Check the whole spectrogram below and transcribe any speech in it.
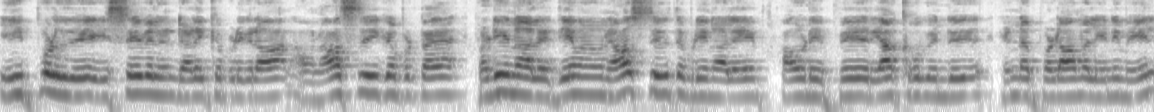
இப்பொழுது இஸ்ரேவேல் என்று அழைக்கப்படுகிறான். அவன் ஆசிரியக்கப்பட்ட படியினாலே தேவன் அவனை ஆசிரியத்தபடினாலே அவனுடைய பெயர் யாக்கோப் என்று எண்ணப்படாமல் இனிமேல்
